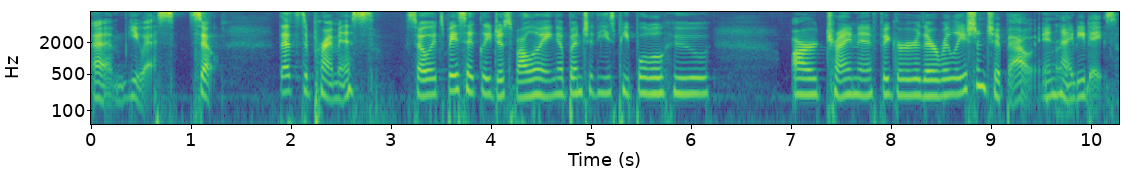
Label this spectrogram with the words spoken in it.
um, U.S. So that's the premise. So it's basically just following a bunch of these people who are trying to figure their relationship out in Right. 90 days.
